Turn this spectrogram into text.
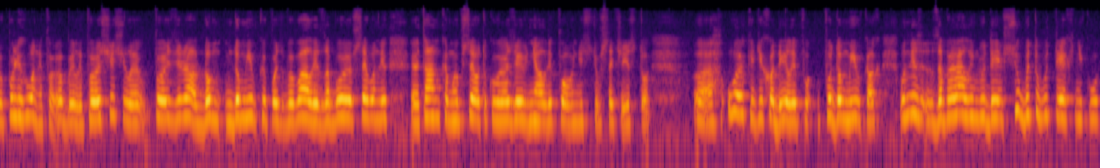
е, полігони поробили, порозчищили, порозірали, дом, домівки позбивали, забори, все вони е, танками, все отаку розрівняли повністю, все чисто. Е, Орки ходили по, по домівках, вони забирали людей всю битову техніку.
